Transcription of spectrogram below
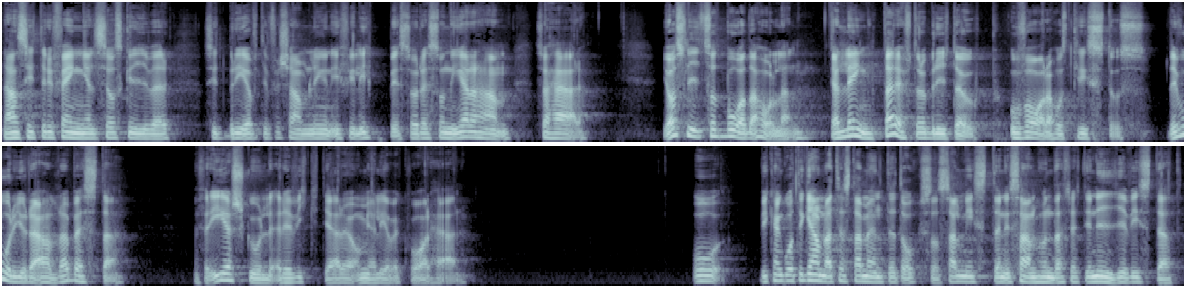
När han sitter i fängelse och skriver sitt brev till församlingen i Filippi så resonerar han så här. Jag slits åt båda hållen. Jag längtar efter att bryta upp och vara hos Kristus. Det vore ju det allra bästa. Men för er skull är det viktigare om jag lever kvar här. Och vi kan gå till Gamla testamentet också. Salmisten i psalm 139 visste att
